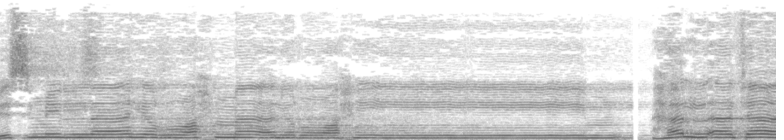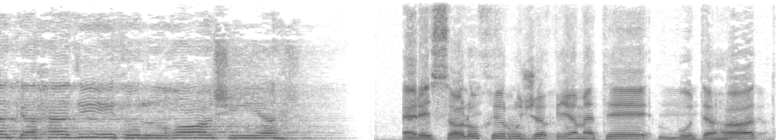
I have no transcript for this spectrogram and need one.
بسم الله الرحمن الرحيم. هل أتاك حديث الغاشية؟ اری سالوخ روژ قیامت بوتهات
